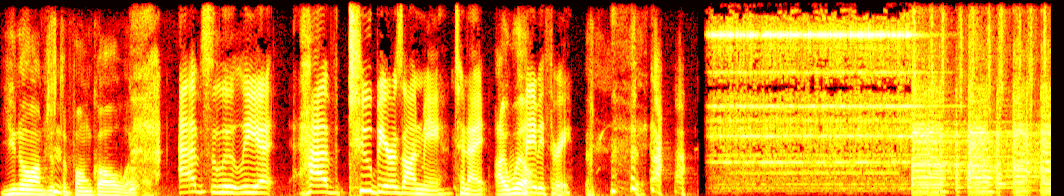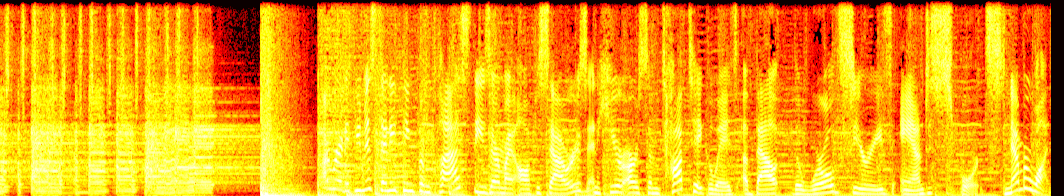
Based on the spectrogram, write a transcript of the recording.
you know I'm just a phone call away. Absolutely. Have two beers on me tonight. I will. Maybe three. you missed anything from class, these are my office hours, and here are some top takeaways about the World Series and sports. Number one,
